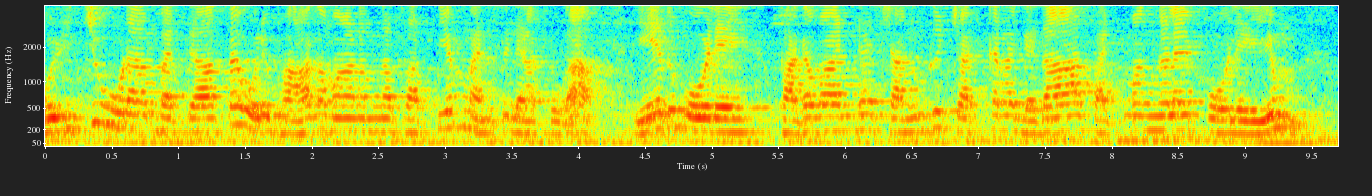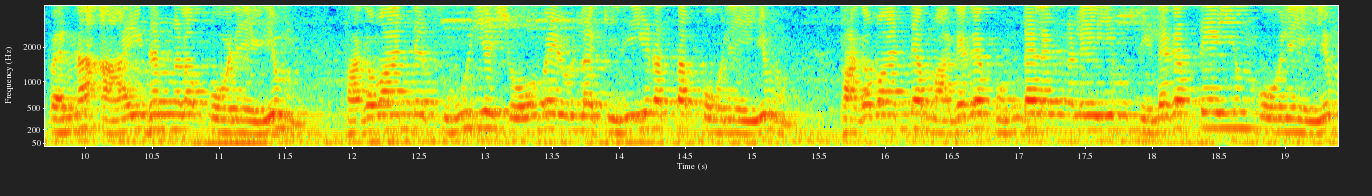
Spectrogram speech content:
ഒഴിച്ചുകൂടാൻ പറ്റാത്ത ഒരു ഭാഗമാണെന്ന സത്യം മനസ്സിലാക്കുക. ഏതുപോലെ? ഭഗവാന്റെ ശംഖ് ചക്ര ഗതാ പത്മങ്ങളെ പോലെയും എന്ന ആയുധങ്ങളെപ്പോലെയും ഭഗവാന്റെ സൂര്യശോഭയുള്ള കിരീടത്തെ പോലെയും ഭഗവാന്റെ മകരകുണ്ടലങ്ങളെയും തിലകത്തെയും പോലെയും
